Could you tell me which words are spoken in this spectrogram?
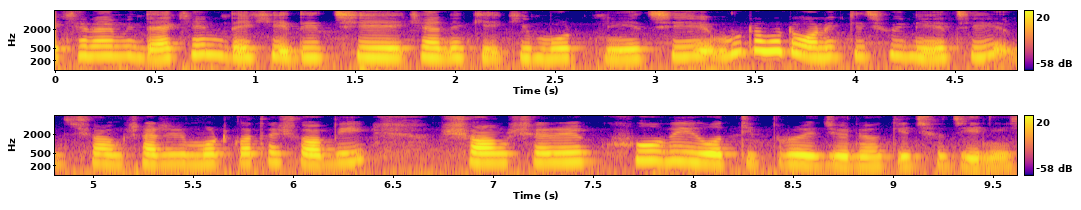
এখানে আমি দেখেন দেখিয়ে দিচ্ছি এখানে কি কি মোট নিয়েছি। মোটামুটি অনেক কিছুই নিয়েছি। সংসারের মোট কথা সবই। সংসারের খুবই অতি প্রয়োজনীয় কিছু জিনিস।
